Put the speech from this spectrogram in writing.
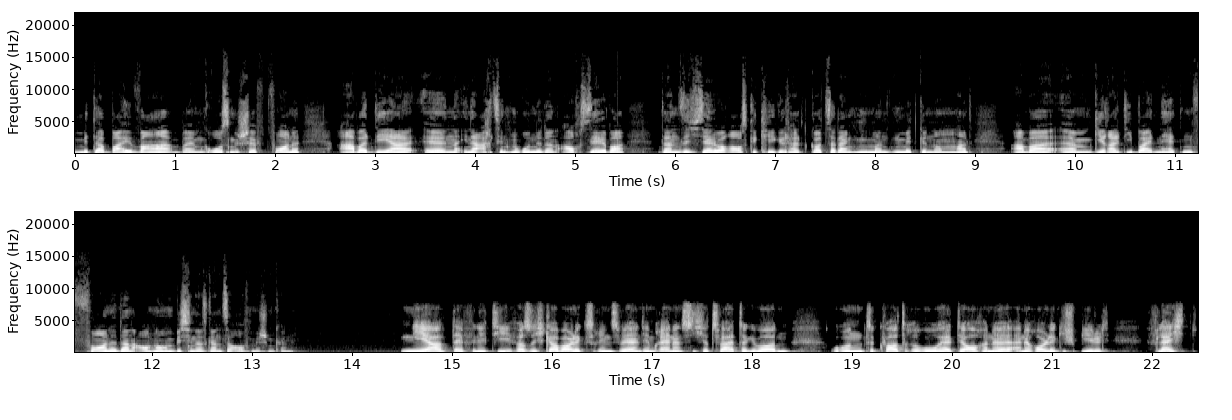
mit dabei war beim großen Geschäft vorne, aber der äh, in der 18. Runde dann auch selber dann sich selber rausgekegelt hat, Gott sei Dank niemanden mitgenommen hat, aber ähm, Gerald, die beiden hätten vorne dann auch noch ein bisschen das Ganze aufmischen können. Ja, definitiv. Also ich glaube, Alex Rins wäre in dem Rennen sicher Zweiter geworden und Quattro hätte auch eine, eine Rolle gespielt. Vielleicht,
